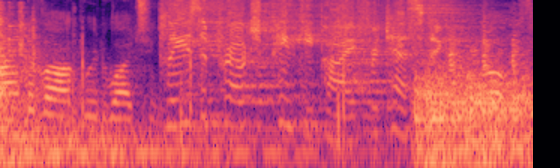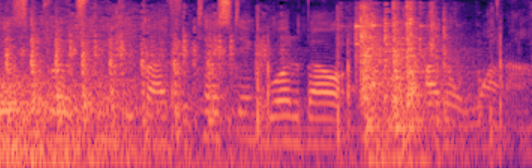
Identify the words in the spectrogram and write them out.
kind of awkward watching. Please approach Pinkie Pie for testing. Oh, please approach Pinkie Pie for testing. What about? I don't wanna.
